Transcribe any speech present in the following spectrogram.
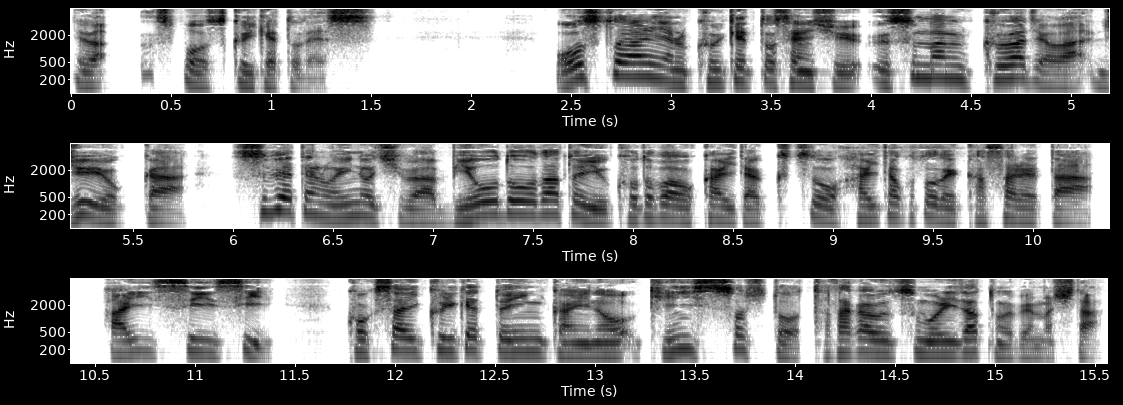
では、スポーツクリケットです。オーストラリアのクリケット選手、ウスマン・クワジャは14日、すべての命は平等だという言葉を書いた靴を履いたことで課された ICC、国際クリケット委員会の禁止措置と戦うつもりだと述べました。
